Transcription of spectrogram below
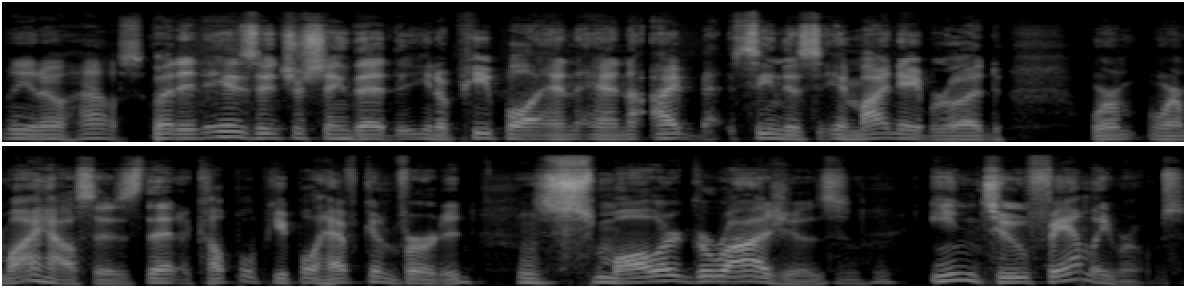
you know, house. But it is interesting that you know people and and I've seen this in my neighborhood where where my house is that a couple of people have converted mm-hmm. smaller garages mm-hmm. into family rooms.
